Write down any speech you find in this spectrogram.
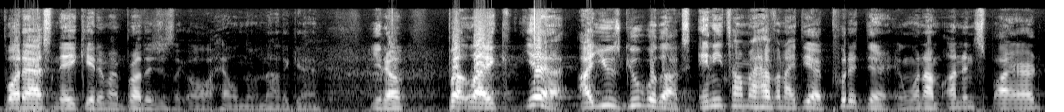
butt ass naked, and my brother's just like, oh hell no, not again, you know. But like, yeah, I use Google Docs. Anytime I have an idea, I put it there. And when I'm uninspired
